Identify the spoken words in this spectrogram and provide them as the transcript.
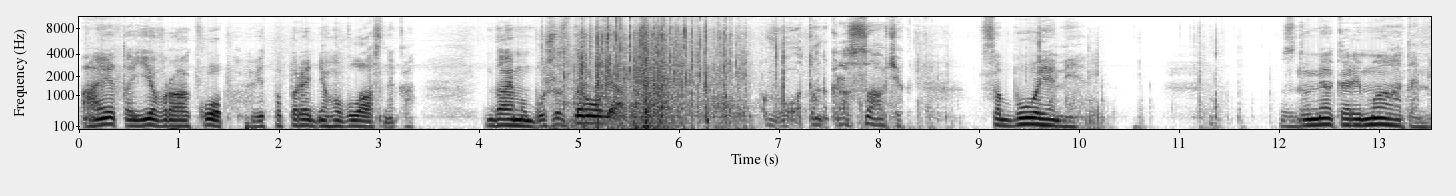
А це євроокоп від попереднього власника. Дай ему Боже здоровья. Вот он, красавчик. С обоями. С двумя карематами.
